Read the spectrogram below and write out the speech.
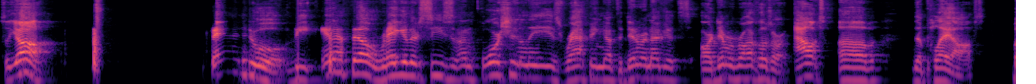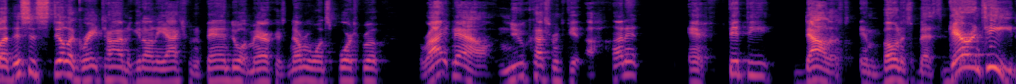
So, y'all, FanDuel, the NFL regular season, unfortunately, is wrapping up. The Denver Nuggets or Denver Broncos are out of the playoffs. But this is still a great time to get on the action with FanDuel, America's number one sports book. Right now, new customers get $150 in bonus bets guaranteed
